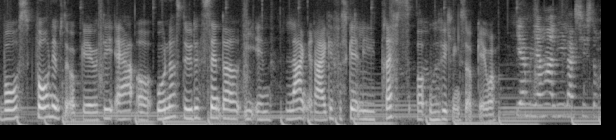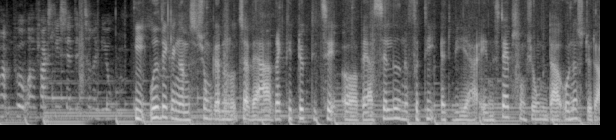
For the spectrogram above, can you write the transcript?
Vores fornemmeste opgave det er at understøtte centret i en lang række forskellige drifts- og udviklingsopgaver. Jamen, jeg har lige lagt sidste hånd på og har faktisk lige sendt det til regionen. I udvikling og administration bliver du nødt til at være rigtig dygtig til at være selvledende, fordi at vi er en stabsfunktion, der understøtter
